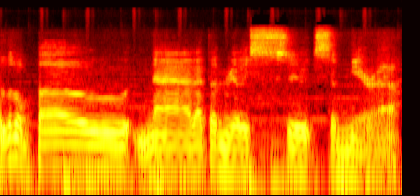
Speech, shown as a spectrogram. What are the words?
A little bow, nah, that doesn't really suit Samira.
